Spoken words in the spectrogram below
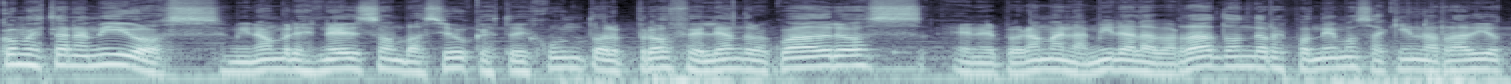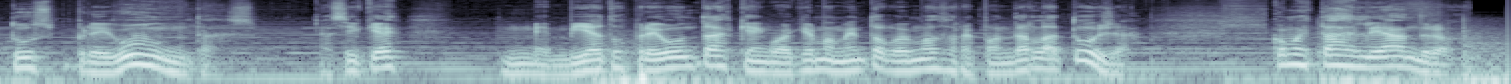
¿Cómo están amigos? Mi nombre es Nelson Basiuk, estoy junto al profe Leandro Cuadros en el programa En la Mira la Verdad, donde respondemos aquí en la radio tus preguntas. Así que me envía tus preguntas que en cualquier momento podemos responder la tuya. ¿Cómo estás, Leandro?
